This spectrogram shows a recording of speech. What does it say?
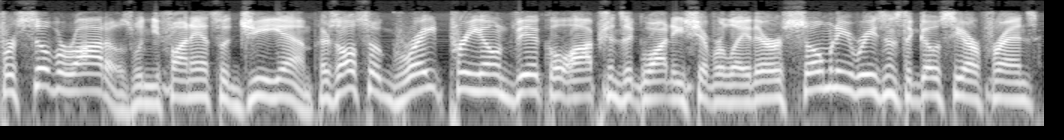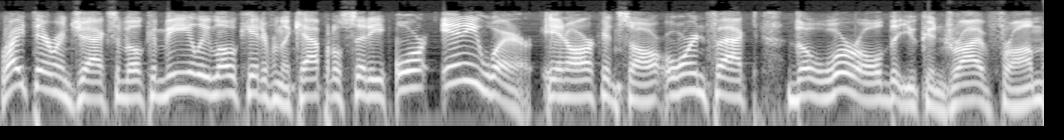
for Silverados when you finance with GM. There's also great pre-owned vehicle options at Gwatney Chevrolet. There are so many reasons to go see our friends right there in Jacksonville, conveniently located from the capital city or anywhere in Arkansas or in fact the world that you can drive from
